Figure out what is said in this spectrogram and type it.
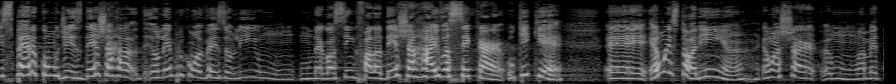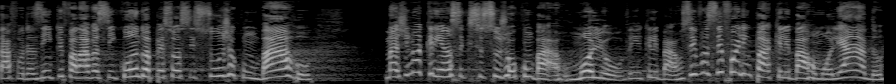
Espera, como diz, deixa. Eu lembro que uma vez eu li um, um negocinho que fala: deixa a raiva secar. O que, que é? É, é uma historinha, é uma, uma metáforazinha que falava assim: quando a pessoa se suja com barro, Imagina uma criança que se sujou com barro, molhou, veio aquele barro. Se você for limpar aquele barro molhado,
